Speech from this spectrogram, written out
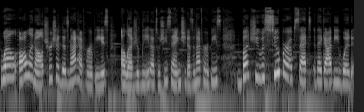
Well, all in all, Trisha does not have herpes. Allegedly, that's what she's saying. She doesn't have herpes, but she was super upset that Gabbie would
